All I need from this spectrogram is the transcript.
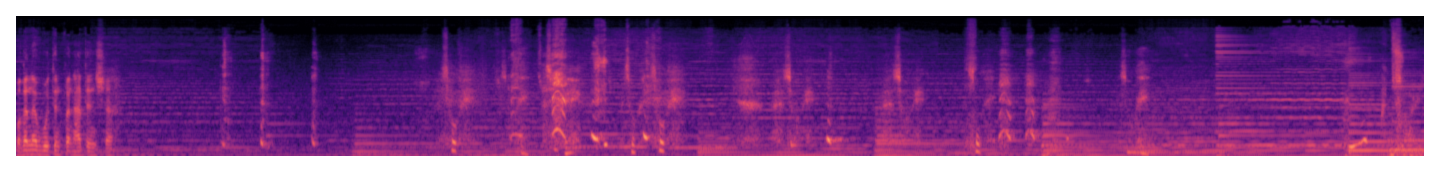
Baka nabutin pa natin siya. It's okay. It's okay. It's okay. It's okay. It's okay. It's okay. It's okay. It's okay. It's okay. I'm sorry.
